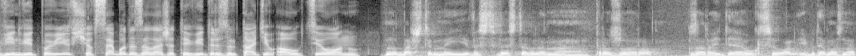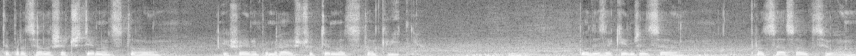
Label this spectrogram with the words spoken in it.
Він відповів, що все буде залежати від результатів аукціону. Ну, бачите, ми її вис- виставили на Прозоро. Зараз йде аукціон і будемо знати про це лише 14, якщо я не помиляюсь, 14 квітня, коли закінчиться процес аукціону.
